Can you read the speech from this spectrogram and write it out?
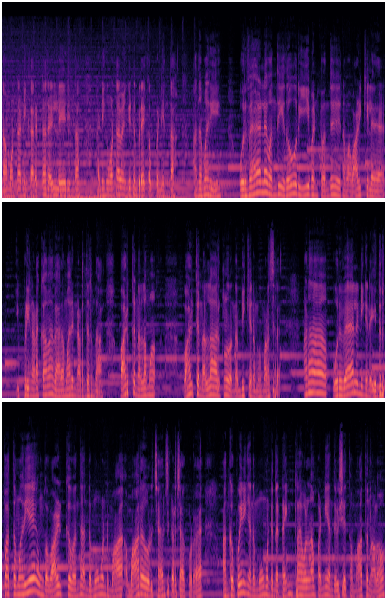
நான் மட்டும் நீ கரெக்டாக ரயிலில் ஏறிந்தா அன்றைக்கி மட்டும் அவங்ககிட்ட பிரேக்கப் பண்ணியிருந்தா அந்த மாதிரி ஒரு வேளை வந்து ஏதோ ஒரு ஈவெண்ட் வந்து நம்ம வாழ்க்கையில் இப்படி நடக்காமல் வேறு மாதிரி நடந்திருந்தா வாழ்க்கை நல்லமா வாழ்க்கை நல்லா இருக்குன்னு ஒரு நம்பிக்கை நம்ம மனசில். ஆனால் ஒரு வேளை நீங்கள் எதிர்பார்த்த மாதிரியே உங்கள் வாழ்க்கை வந்து அந்த மூமெண்ட் மா மாற ஒரு சான்ஸ் கிடச்சா கூட அங்கே போய் நீங்கள் அந்த மூமெண்ட் இந்த டைம் ட்ராவல்லாம் பண்ணி அந்த விஷயத்த மாற்றினாலும்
